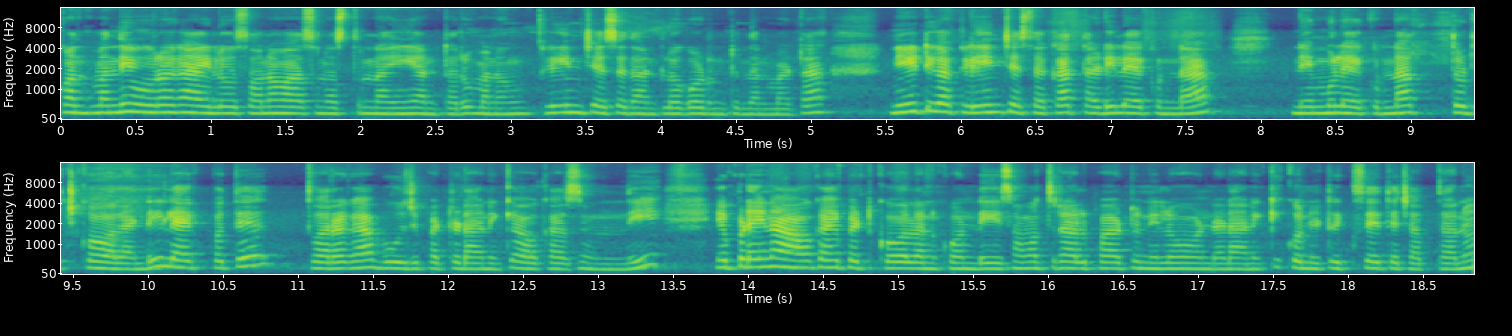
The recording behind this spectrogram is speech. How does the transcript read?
కొంతమంది ఊరగాయలు సొన వాసన వస్తున్నాయి అంటారు. మనం క్లీన్ చేసే దాంట్లో కూడా ఉంటుందన్నమాట. నీట్గా క్లీన్ చేశాక తడి లేకుండా నెమ్ము లేకుండా తుడుచుకోవాలండి. లేకపోతే త్వరగా బూజు పట్టడానికి అవకాశం ఉంది. ఎప్పుడైనా ఆవకాయ పెట్టుకోవాలనుకోండి సంవత్సరాల పాటు నిల్వ ఉండడానికి కొన్ని ట్రిక్స్ అయితే చెప్తాను.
